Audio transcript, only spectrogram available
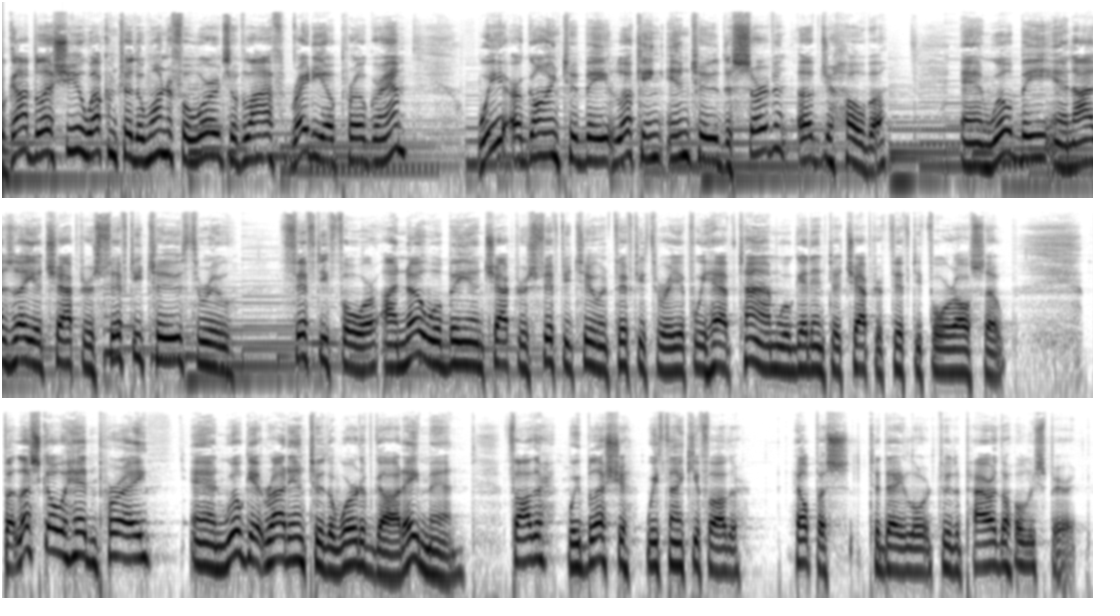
Well, God bless you. Welcome to the Wonderful Words of Life radio program. We are going to be looking into the servant of Jehovah, and we'll be in Isaiah chapters 52 through 54. I know we'll be in chapters 52 and 53. If we have time, we'll get into chapter 54 also. But let's go ahead and pray, and we'll get right into the Word of God. Amen. Father, we bless you. We thank you, Father. Help us today, Lord, through the power of the Holy Spirit.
